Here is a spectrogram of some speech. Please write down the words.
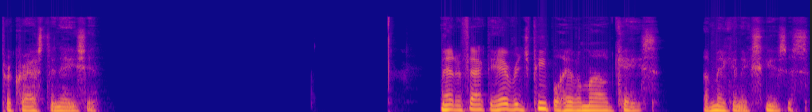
procrastination. Matter of fact, the average people have a mild case of making excuses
